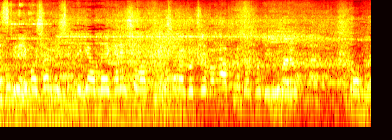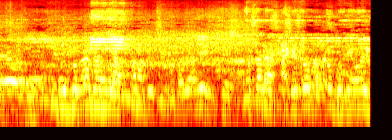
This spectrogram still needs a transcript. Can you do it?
আজকের এই মশার মিছিল থেকে আমরা এখানে সমাপ্তি ঘোষণা করছি এবং আপনাদের প্রতি কৃতজ্ঞতা জানিয়ে আমাদের মশার মিছিল শেষ বক্তব্য দেওয়া।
